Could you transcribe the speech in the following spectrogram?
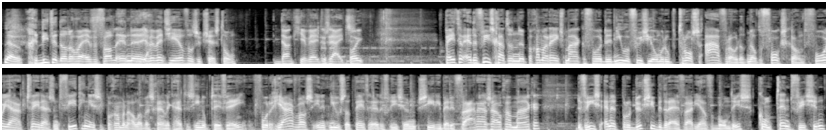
Nou, geniet er dan nog wel even van. En we wensen je heel veel succes, Tom. Dank je, wederzijds. Hoi. Peter R. de Vries gaat een eh, programmareeks maken voor de nieuwe fusieomroep Tros Avro. Dat meldt de Volkskrant. Voorjaar 2014 is het programma naar alle waarschijnlijkheid te zien op tv. Vorig jaar was in het nieuws dat Peter R. de Vries een serie bij de VARA zou gaan maken. De Vries en het productiebedrijf waar hij aan verbonden is, Content Vision...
